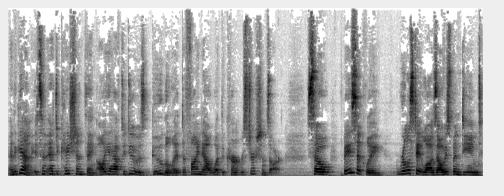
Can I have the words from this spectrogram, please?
And again it's an education thing. All you have to do is google it to find out what the current restrictions are. So basically real estate law has always been deemed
